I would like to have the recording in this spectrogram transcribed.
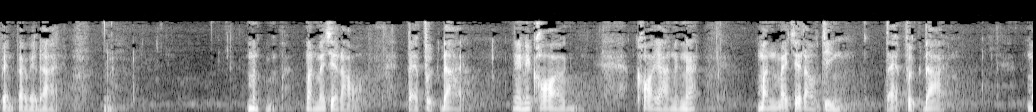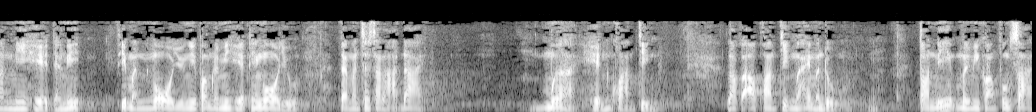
เป็นไปไม่ได้ มันมันไม่ใช่เรา แต่ฝึกได้เนี่ยในข้อข้ออย่างหนึ่งนะ มันไม่ใช่เราจริง แต่ฝึกได้ มันมีเหตุอย่างนี้ที่มันโง่อยู่นี้เพราะมันมีเหตุให้โง่อยู่ แต่มันจะฉลาดได้ เมื่อเห็นความจริง เราก็เอาความจริงมาให้มันดู ตอนนี้มันมีความฟุ้งซ่าน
